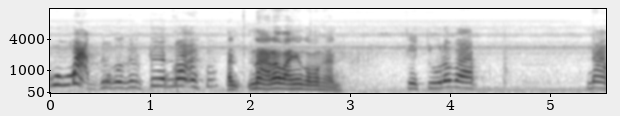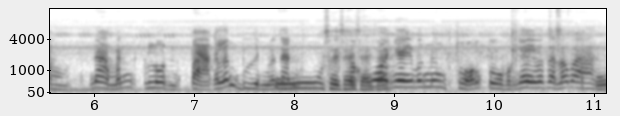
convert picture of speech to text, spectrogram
หูมาบขึ้นก็ตื่นเนาะอันหน้าละวายังก็บังหันเสียจูแล้วว่าน้ำน้ำมันหล่นปากกันลังบืนว่าซั่นโอ้ใส่ใส่บักใส่โคใส่ใหญ่บางหนึงสองตัวบักใหญ่ว่าซั่นแล้วว่าโอ้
